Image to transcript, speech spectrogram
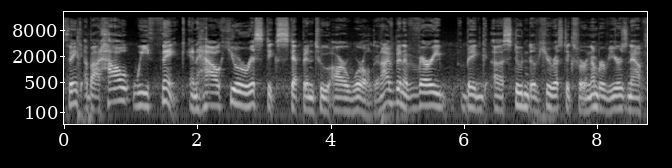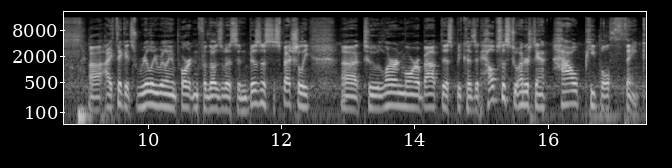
think about how we think and how heuristics step into our world. And I've been a very big uh, student of heuristics for a number of years now. Uh, I think it's really, really important for those of us in business, especially, uh, to learn more about this because it helps us to understand how people think.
